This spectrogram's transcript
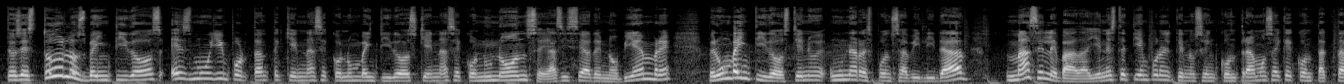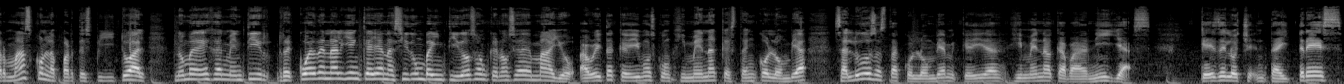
Entonces, todos los 22 es muy importante quien nace con un 22, quien nace con un 11, así sea de noviembre, pero un 22 tiene una responsabilidad más elevada y en este tiempo en el que nos encontramos hay que contactar más con la parte espiritual. No me dejan mentir, recuerden a alguien que haya nacido un 22 aunque no sea de mayo. Ahorita que vimos con Jimena que está en Colombia, saludos hasta Colombia, mi querida Jimena Cabanillas, que es del 83,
